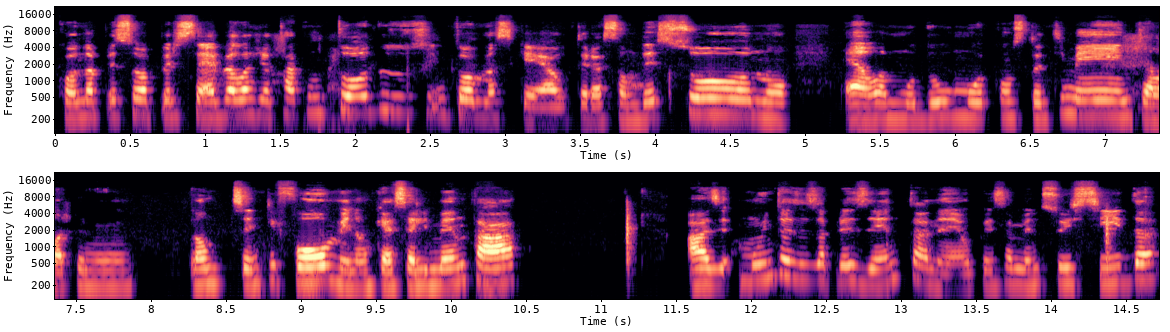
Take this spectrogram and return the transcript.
Quando a pessoa percebe, ela já está com todos os sintomas, que é alteração de sono, ela muda o humor constantemente, ela tem, não sente fome, não quer se alimentar. As, muitas vezes apresenta né, o pensamento suicida,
